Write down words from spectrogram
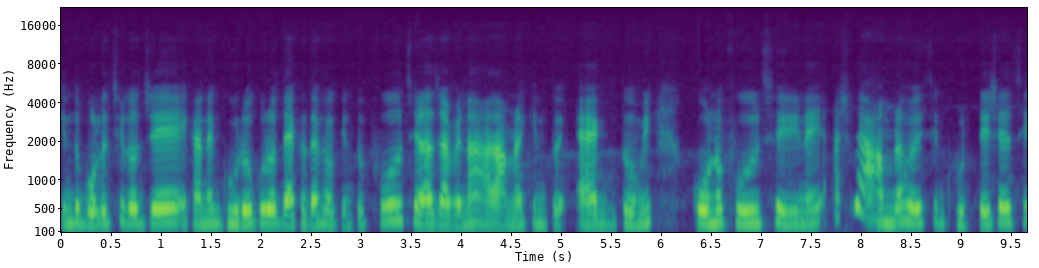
কিন্তু বলেছিল যে, এখানে ঘুরো ঘুরো, দেখো দেখো, কিন্তু ফুল ছেঁড়া যাবে না। আর আমরা কিন্তু একদমই কোনো ফুল ছেড়ি নেই। আসলে আমরা হয়েছি, ঘুরতে এসেছি।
